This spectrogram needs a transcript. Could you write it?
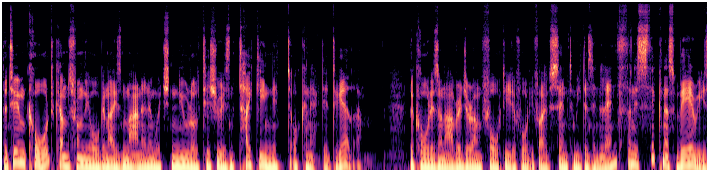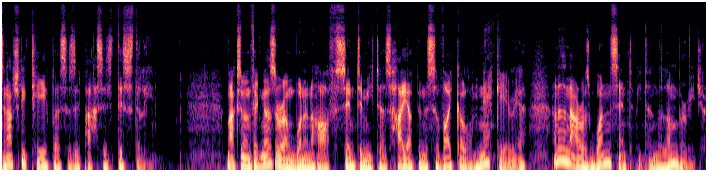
The term cord comes from the organised manner in which neural tissue is tightly knit or connected together. The cord is on average around 40 to 45 centimetres in length, and its thickness varies and actually tapers as it passes distally. Maximum thickness around 1.5 centimetres high up in the cervical or neck area and as narrow as 1 centimetre in the lumbar region.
